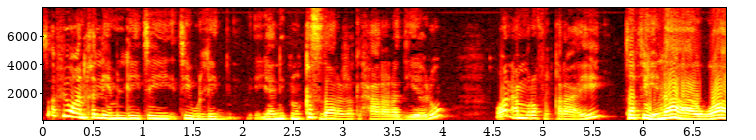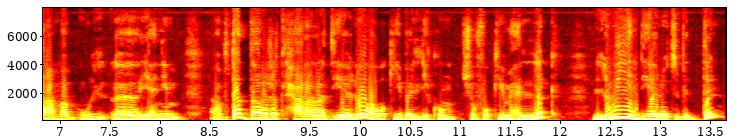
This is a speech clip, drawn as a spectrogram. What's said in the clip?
صافي وغنخليه ملي تي تيولي يعني تنقص درجة الحرارة ديالو. وغنعمرو في القراعي. صافي هنا هو راه يعني بطات درجة الحرارة ديالو ها هو كيبان لكم شوفوا كي معلك اللوين ديالو تبدل.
